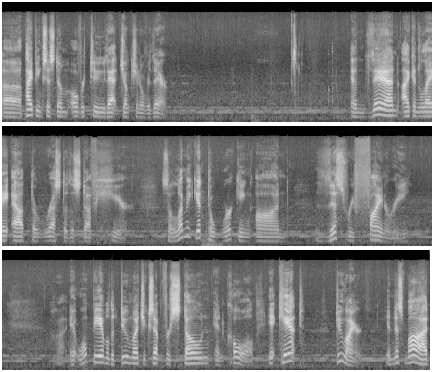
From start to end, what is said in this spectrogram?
uh, piping system over to that junction over there. And then I can lay out the rest of the stuff here. So let me get to working on this refinery. Uh, it won't be able to do much except for stone and coal. It can't do iron. In this mod,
